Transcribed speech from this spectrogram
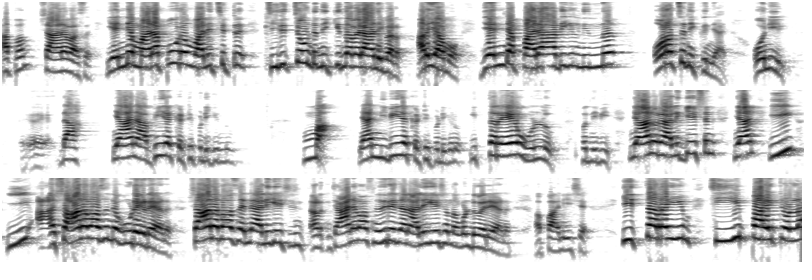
അപ്പം ഷാനവാസ് എന്നെ മനഃപൂർവം വലിച്ചിട്ട് ചിരിച്ചോണ്ട് നിൽക്കുന്നവരാണ് ഇവർ അറിയാമോ? എന്റെ പരാതിയിൽ നിന്ന് ഉറച്ചു നിൽക്കും ഞാൻ. ഒനിൽ ദാ ഞാൻ അഭീനെ കെട്ടിപ്പിടിക്കുന്നു. ഉമ്മ ഞാൻ നിവീനെ കെട്ടിപ്പിടിക്കുന്നു. ഇത്രയേ ഉള്ളൂ. ഇപ്പൊ നിവീൻ ഞാനൊരു അലിഗേഷൻ ഞാൻ ഈ ഈ ഷാനവാസിന്റെ കൂടെ ഇടയാണ് ഷാനവാസ് എന്നെ അലിഗേഷൻ ഷാനവാസിനെതിരെ ഞാൻ അലിഗേഷൻ കൊണ്ടുവരികയാണ്. അപ്പൊ അനീഷ് ഇത്രയും ചീപ്പായിട്ടുള്ള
